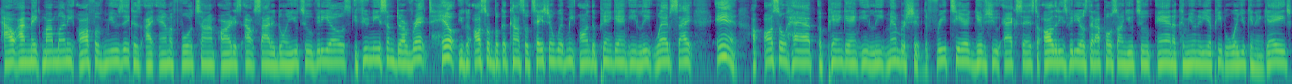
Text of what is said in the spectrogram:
how I make my money off of music because I am a full-time artist outside of doing YouTube videos. If you need some direct help, you can also book a consultation with me on the Pen Game Elite website. And I also have a Pen Game Elite membership. The free tier gives you access to all of these videos that I post on YouTube and a community of people where you can engage.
